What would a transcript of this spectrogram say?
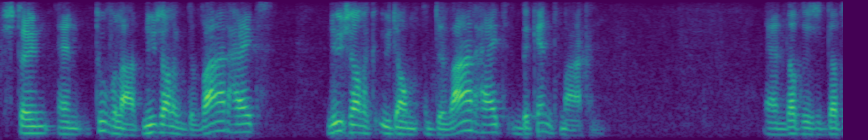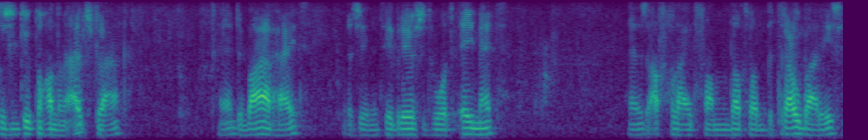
steun en toeverlaat. Nu zal ik de waarheid, nu zal ik u dan de waarheid bekendmaken. En dat is, dat is natuurlijk nogal een uitspraak. de waarheid, dat is in het Hebreeuws het woord emet. Dat is afgeleid van dat wat betrouwbaar is.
